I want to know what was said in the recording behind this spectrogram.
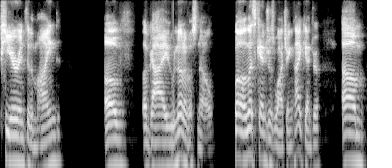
peer into the mind of a guy who none of us know. Well, unless Kendra's watching. Hi, Kendra. Um,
